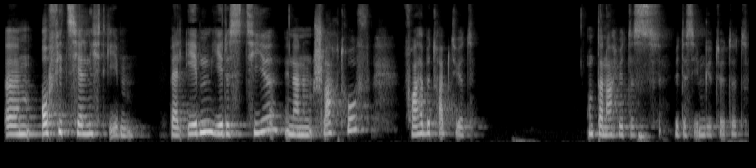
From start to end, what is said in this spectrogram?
ähm, offiziell nicht geben, weil eben jedes Tier in einem Schlachthof vorher betäubt wird. Und danach wird es, wird es eben getötet.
